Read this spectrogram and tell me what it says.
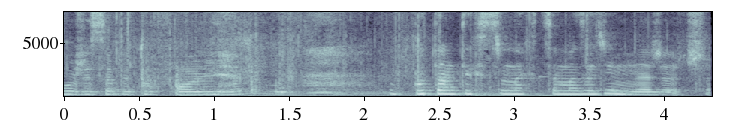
Włożę sobie tu folię. Po tamtych stronach chcę mazać inne rzeczy.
